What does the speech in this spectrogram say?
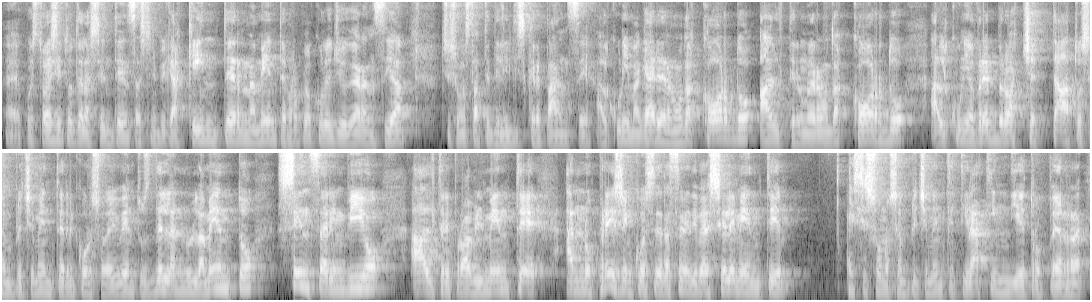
eh, questo esito della sentenza significa che internamente proprio al collegio di garanzia ci sono state delle discrepanze. Alcuni magari erano d'accordo, altri non erano d'accordo, alcuni avrebbero accettato semplicemente il ricorso alla Juventus dell'annullamento senza rinvio, altri probabilmente hanno preso in considerazione diversi elementi e si sono semplicemente tirati indietro per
